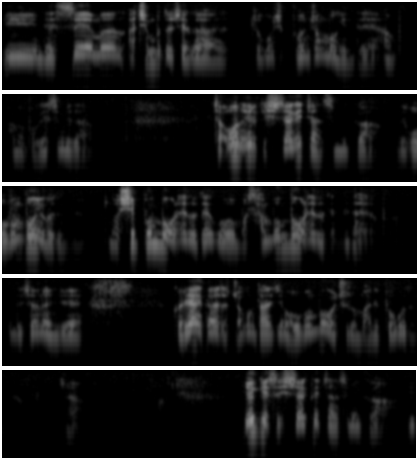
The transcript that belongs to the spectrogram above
이 넷셈은 아침부터 제가 조금씩 본 종목인데 한번, 보겠습니다. 자 오늘 이렇게 시작했지 않습니까? 5분봉이거든요. 뭐 10분봉을 해도 되고 뭐 3분봉을 해도 됩니다, 여러분. 근데 저는 이제 거래량에 따라서 조금 다르지만 5분봉을 주로 많이 보거든요. 자 여기에서 시작됐지 않습니까? 이-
